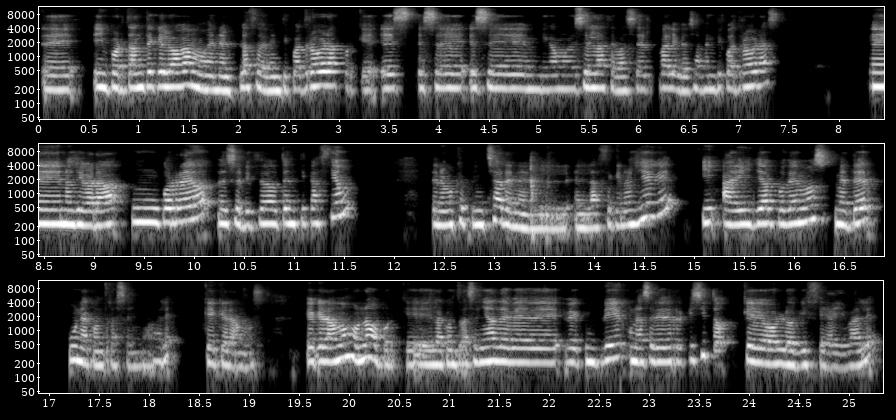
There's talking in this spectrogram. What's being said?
eh, importante que lo hagamos en el plazo de 24 horas, porque es ese, ese, digamos, ese enlace va a ser válido esas 24 horas. Eh, nos llegará un correo del servicio de autenticación, tenemos que pinchar en el enlace que nos llegue y ahí ya podemos meter una contraseña, ¿vale? Que queramos. Que queramos o no, porque la contraseña debe de, cumplir una serie de requisitos que os lo dice ahí, ¿vale?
